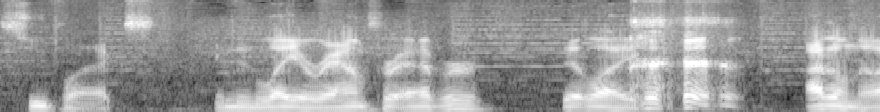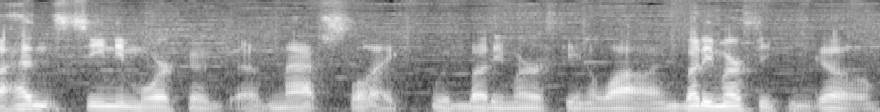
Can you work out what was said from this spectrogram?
suplex and then lay around forever. That like I don't know. I hadn't seen him work a, a match like with Buddy Murphy in a while, and Buddy Murphy can go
